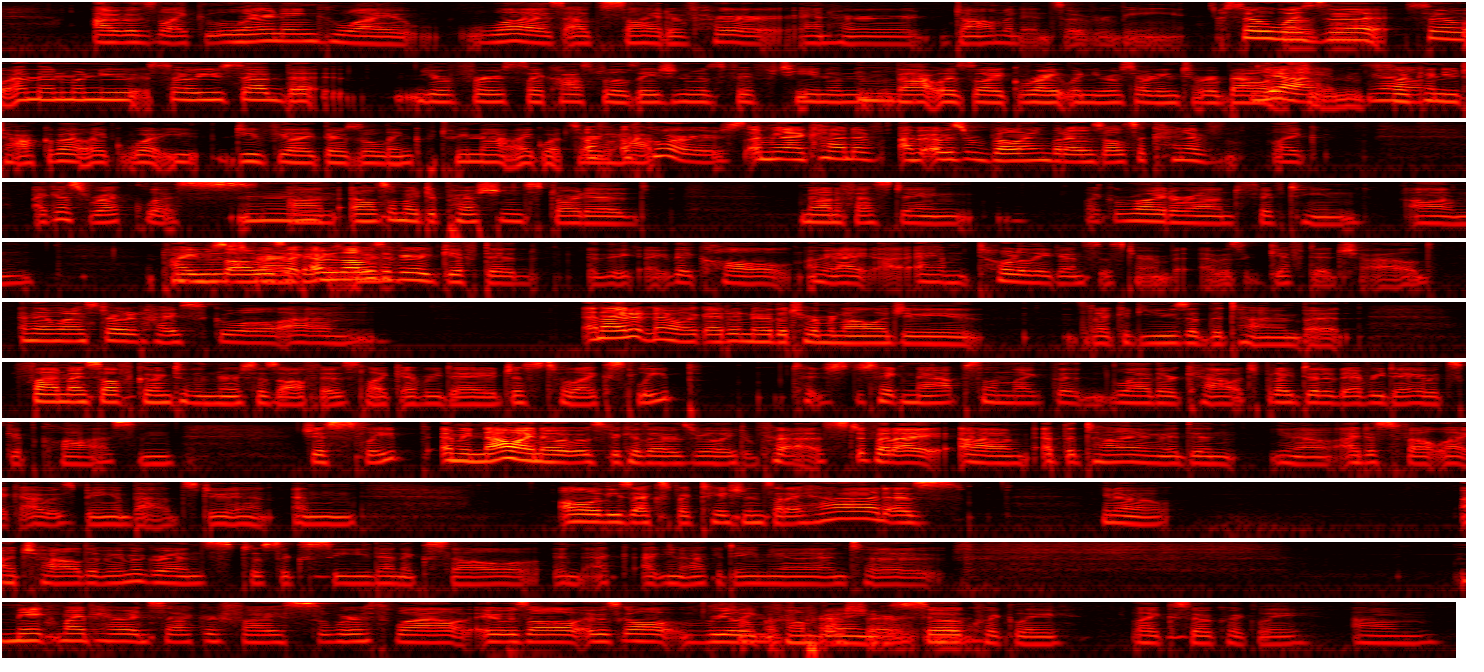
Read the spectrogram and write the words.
I was like learning who I was outside of her and her dominance over me. So was, was the so and then when you so you said that your first like hospitalization was 15 and that was like right when you were starting to rebel Mm-hmm. Yeah, it seems. yeah. So can you talk about like what you do you feel like there's a link between that like what started Of, of happening? course. I mean, I kind of, I, I was rebelling, but I was also kind of like, I guess, reckless. Mm-hmm. Um, and also, my depression started manifesting like right around 15. Um, Can I was always like, I was always Yeah. a very gifted, they, they call, I mean, I, I am totally against this term, but I was a gifted child. And then when I started high school, um, and I didn't know, like, I didn't know the terminology that I could use at the time, but found myself going to the nurse's office like every day just to like sleep, to, just to take naps on like the leather couch. But I did it every day. I would skip class and just sleep. I mean, now I know it was because I was really depressed, but I, um, at the time, it didn't, you know, I just felt like I was being a bad student and all of these expectations that I had as, you know, a child of immigrants to succeed and excel in you know academia and to make my parents sacrifice worthwhile it was all it was all really much crumbling pressure, so yeah. quickly like so quickly um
